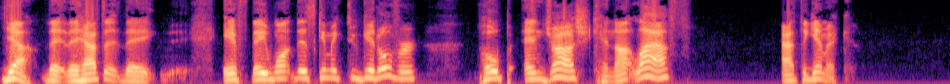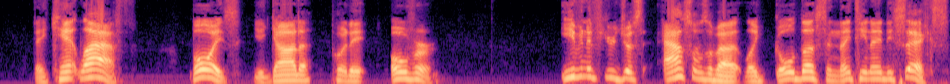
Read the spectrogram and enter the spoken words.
Yeah, they they have to they if they want this gimmick to get over, Pope and Josh cannot laugh at the gimmick. They can't laugh. Boys, you gotta put it over. Even if you're just assholes about it, like Goldust in 1996,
